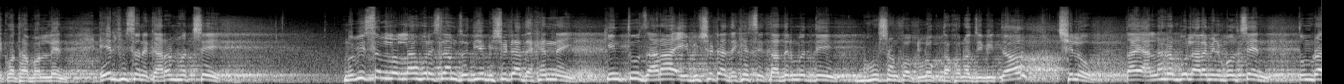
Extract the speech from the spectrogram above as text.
এ কথা বললেন? এর পিছনে কারণ হচ্ছে নবী সাল্লাহ ইসলাম যদিও বিষয়টা দেখেন নাই, কিন্তু যারা এই বিষয়টা দেখেছে, তাদের মধ্যে বহু সংখ্যক লোক তখনও জীবিত ছিল। তাই আল্লাহ রব্বুল আলমিন বলছেন, তোমরা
